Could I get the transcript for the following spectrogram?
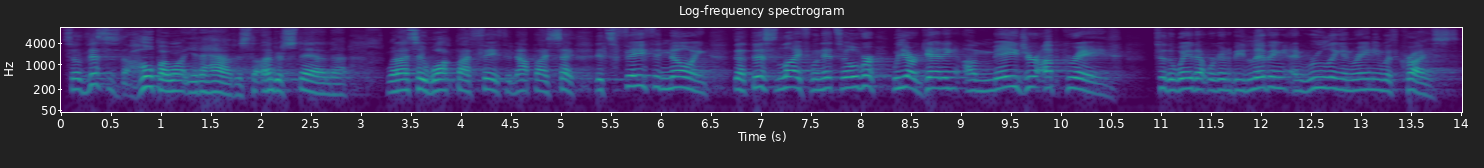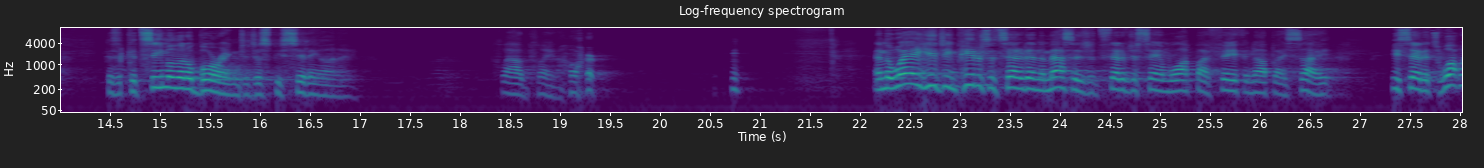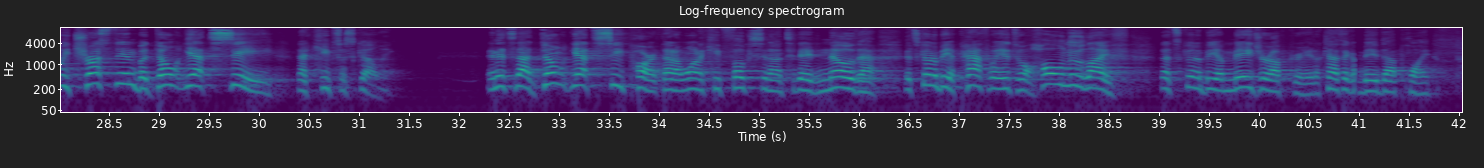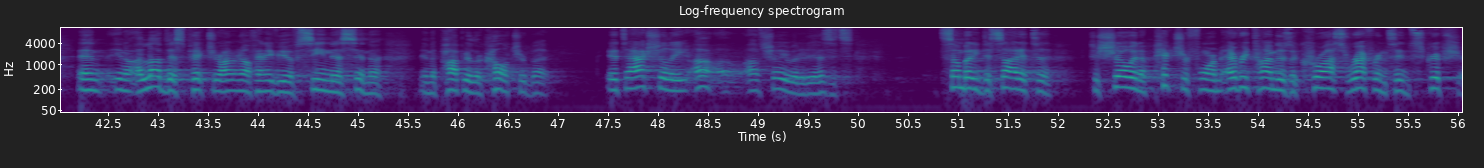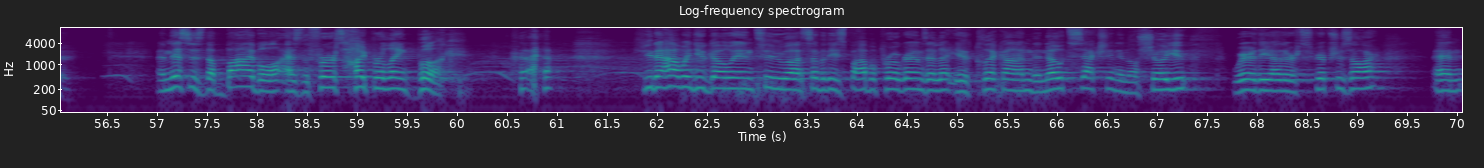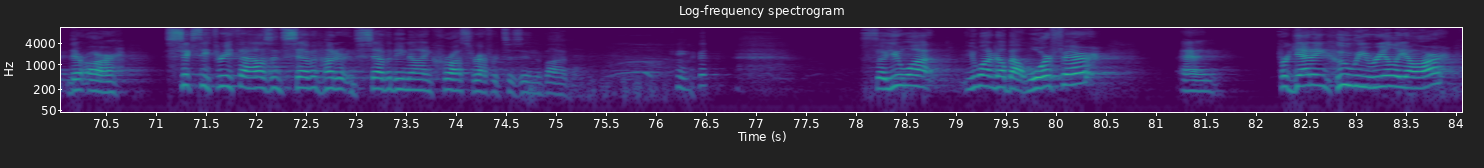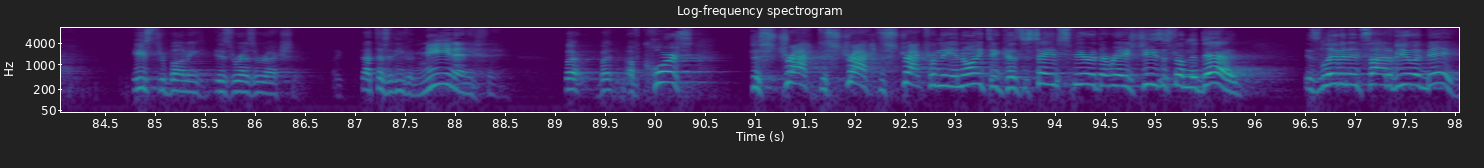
So this is the hope I want you to have, is to understand that when I say walk by faith and not by sight, it's faith in knowing that this life, when it's over, we are getting a major upgrade to the way that we're going to be living and ruling and reigning with Christ. Because it could seem a little boring to just be sitting on a cloud playing harp. And the way Eugene Peterson said it in the message, instead of just saying walk by faith and not by sight, he said, It's what we trust in but don't yet see that keeps us going. And it's that don't yet see part that I want to keep focusing on today to know that it's going to be a pathway into a whole new life that's going to be a major upgrade. Okay, I think I made that point. And, you know, I love this picture. I don't know if any of you have seen this in the, in the popular culture, but it's actually, oh, I'll show you what it is. It's somebody decided to, to show in a picture form every time there's a cross reference in Scripture. And this is the Bible as the first hyperlinked book. you know how when you go into uh, some of these Bible programs, they let you click on the notes section and they'll show you where the other scriptures are? And there are 63,779 cross references in the Bible. so you want, you want to know about warfare and forgetting who we really are? Esther Bunny is resurrection. Like, that doesn't even mean anything. But, but of course, distract, distract, distract from the anointing because the same spirit that raised Jesus from the dead is living inside of you and me.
